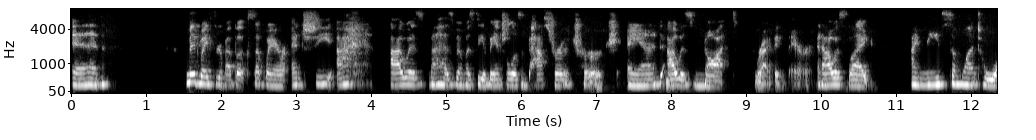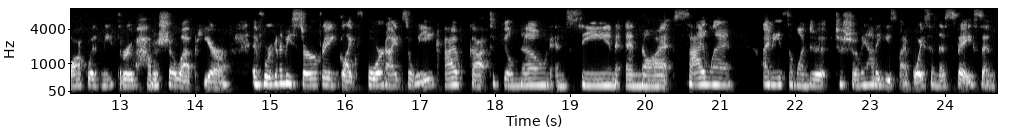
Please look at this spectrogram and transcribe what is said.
and midway through my book somewhere, and she, I, I was, my husband was the evangelism pastor at a church, and I was not thriving there. And I was like, I need someone to walk with me through how to show up here. If we're going to be serving like four nights a week, I've got to feel known and seen and not silent. I need someone to, to show me how to use my voice in this space. And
